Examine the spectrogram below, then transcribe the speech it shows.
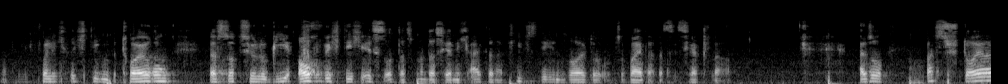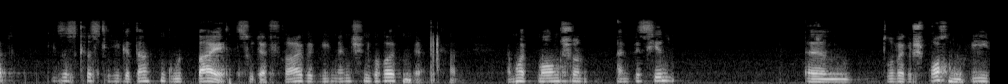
natürlich völlig richtigen Beteuerung, dass Soziologie auch wichtig ist und dass man das ja nicht alternativ sehen sollte und so weiter. Das ist ja klar. Also, was steuert dieses christliche Gedankengut bei zu der Frage, wie Menschen geholfen werden kann? Wir haben heute Morgen schon ein bisschen ähm, darüber gesprochen, wie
